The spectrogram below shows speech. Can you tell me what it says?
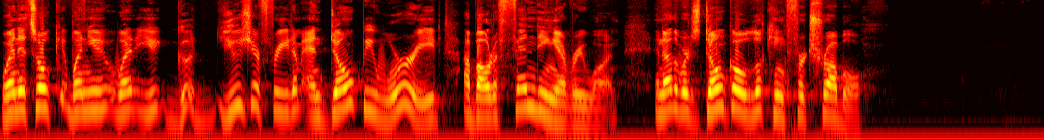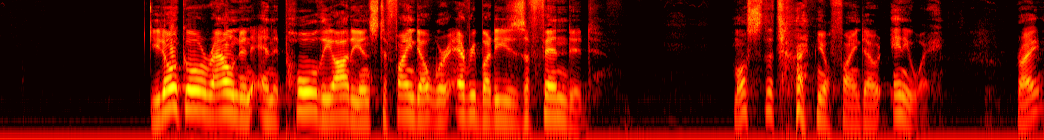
When it's okay when you when you use your freedom and don't be worried about offending everyone. In other words don't go looking for trouble. You don't go around and, and poll the audience to find out where everybody is offended. Most of the time you'll find out anyway right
